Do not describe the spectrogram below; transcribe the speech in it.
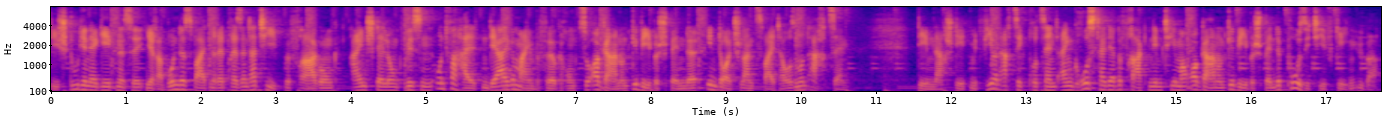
die Studienergebnisse ihrer bundesweiten Repräsentativbefragung Einstellung, Wissen und Verhalten der Allgemeinbevölkerung zur Organ- und Gewebespende in Deutschland 2018. Demnach steht mit 84 Prozent ein Großteil der Befragten dem Thema Organ- und Gewebespende positiv gegenüber.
